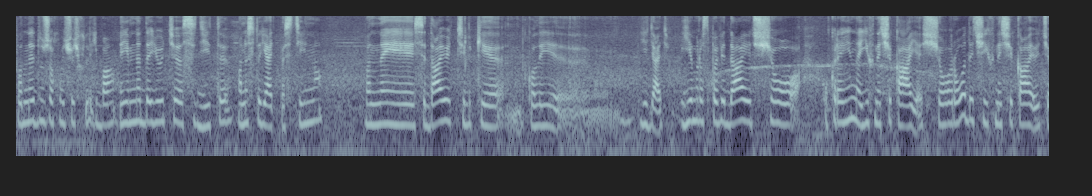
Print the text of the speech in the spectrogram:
вони дуже хочуть хліба. Їм не дають е, сидіти, вони стоять постійно. Вони сідають тільки коли е, їдять. Їм розповідають, що Україна їх не чекає, що родичі їх не чекають.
